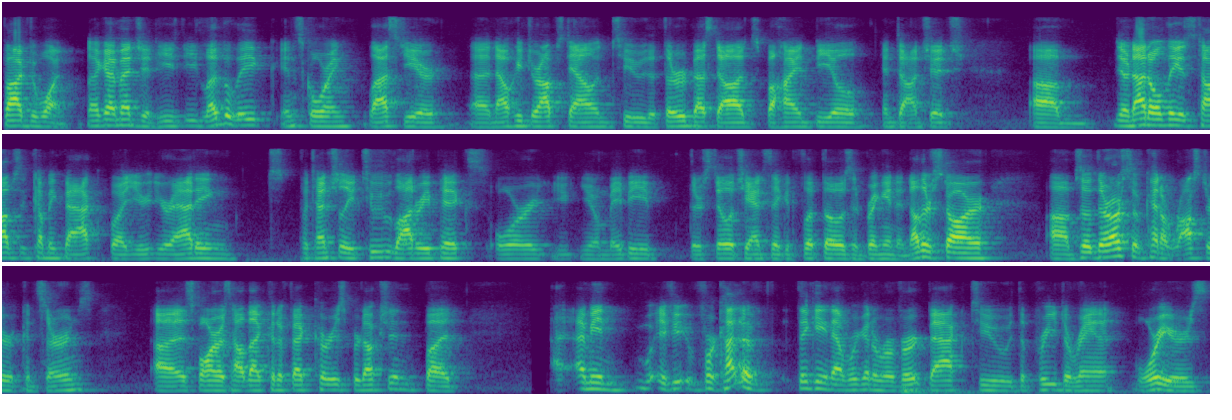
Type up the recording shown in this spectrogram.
Five to one. Like I mentioned, he, he led the league in scoring last year. Uh, now he drops down to the third best odds behind Beal and Doncic. Um, you know, not only is Thompson coming back, but you're, you're adding potentially two lottery picks, or you, you know maybe there's still a chance they could flip those and bring in another star. Um, so there are some kind of roster concerns uh, as far as how that could affect Curry's production. But I mean, if, you, if we're kind of thinking that we're going to revert back to the pre-Durant Warriors,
